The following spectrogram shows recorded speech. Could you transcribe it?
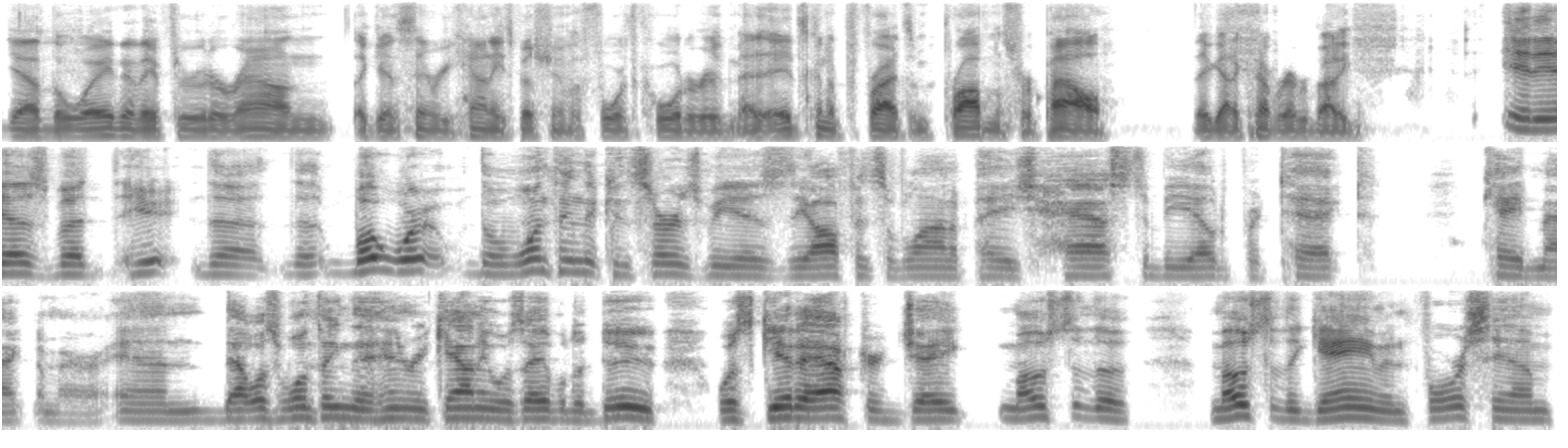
Yeah, the way that they threw it around against Henry County, especially in the fourth quarter, it's going to provide some problems for Powell. They got to cover everybody. It is, but here, the the what we're the one thing that concerns me is the offensive line of Page has to be able to protect Cade McNamara, and that was one thing that Henry County was able to do was get after Jake most of the most of the game and force him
